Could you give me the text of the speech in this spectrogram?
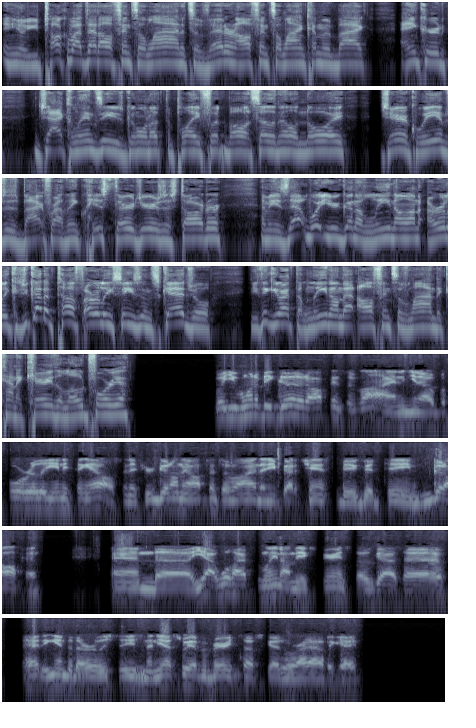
And you know, you talk about that offensive line. It's a veteran offensive line coming back, anchored Jack Lindsay, who's going up to play football at Southern Illinois. Jarek Williams is back for I think his third year as a starter. I mean, is that what you're going to lean on early? Because you got a tough early season schedule do you think you have to lean on that offensive line to kind of carry the load for you? Well, you want to be good at offensive line, you know, before really anything else. And if you're good on the offensive line, then you've got a chance to be a good team, good offense. And uh, yeah, we'll have to lean on the experience those guys have heading into the early season. And yes, we have a very tough schedule right out of the gate.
